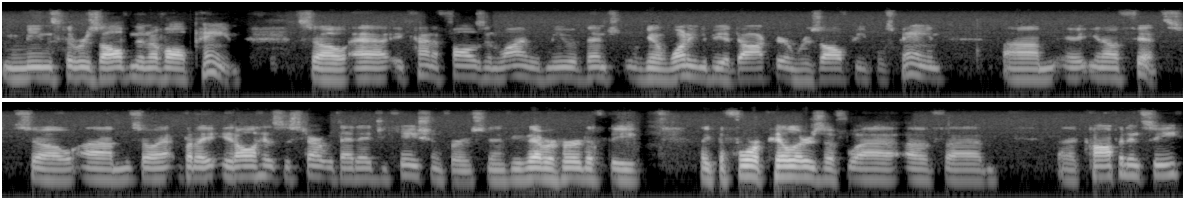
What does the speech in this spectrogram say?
means the resolvement of all pain. So uh, it kind of falls in line with me eventually, you know, wanting to be a doctor and resolve people's pain. Um, it, you know, fits. So, um, so, uh, but it all has to start with that education first. And if you've ever heard of the, like the four pillars of uh, of uh, uh competency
